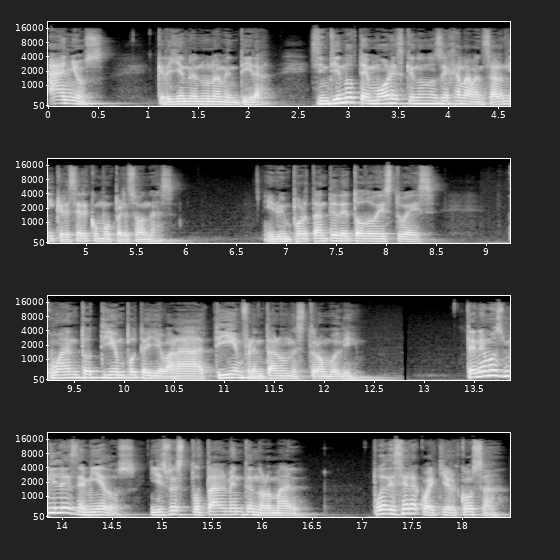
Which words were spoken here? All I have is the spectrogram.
años creyendo en una mentira, sintiendo temores que no nos dejan avanzar ni crecer como personas. Y lo importante de todo esto es, ¿cuánto tiempo te llevará a ti enfrentar un Stromboli? Tenemos miles de miedos, y eso es totalmente normal. Puede ser a cualquier cosa,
